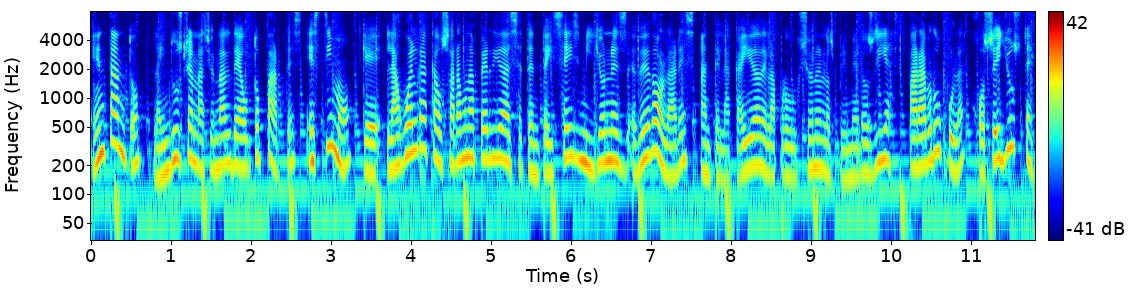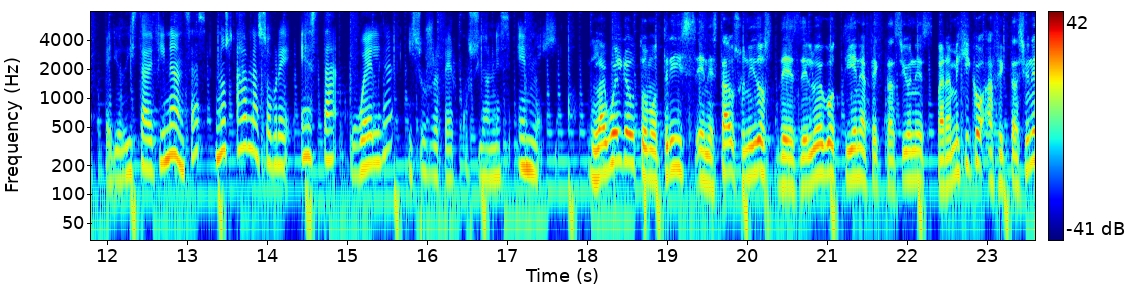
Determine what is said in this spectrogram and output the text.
En tanto, la industria nacional de autopartes estimó que la huelga causará una pérdida de 76 millones de dólares ante la caída de la producción en los primeros días. Para Brújula, José Yuste, periodista de finanzas, nos habla sobre esta huelga y sus repercusiones en México. La huelga automotriz en Estados Unidos desde luego tiene afectaciones para México, afectaciones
